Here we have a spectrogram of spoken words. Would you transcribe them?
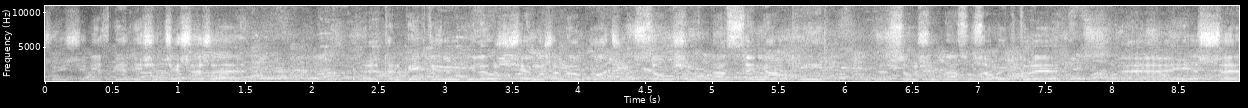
Oczywiście niezmiernie się cieszę, że ten piękny jubileusz dzisiaj możemy obchodzić. Są wśród nas seniorki, e, są wśród nas osoby, które e, jeszcze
